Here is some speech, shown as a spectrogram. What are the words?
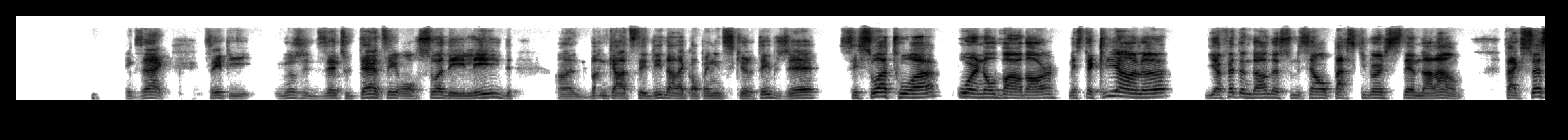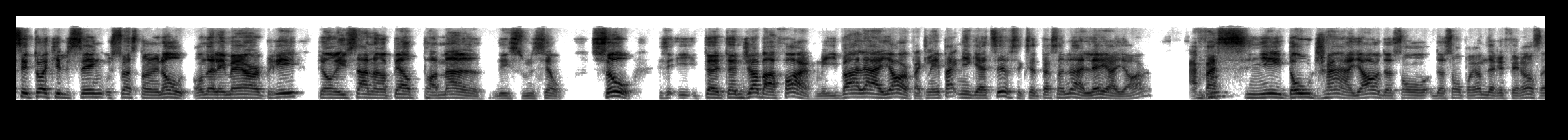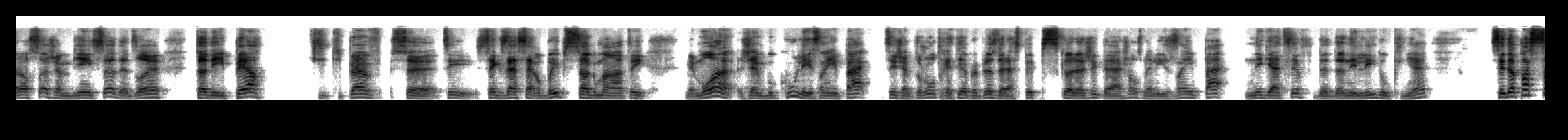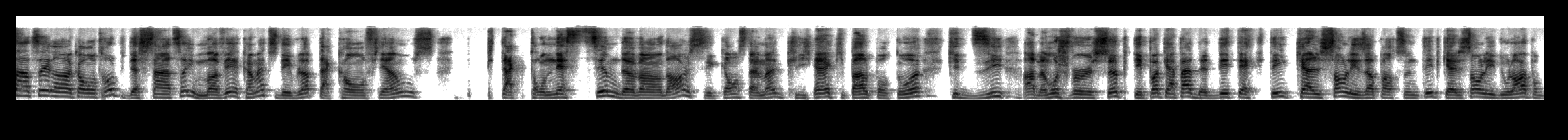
Exact. Puis moi, je disais tout le temps, on reçoit des leads, en bonne quantité de leads dans la compagnie de sécurité. Puis je disais, c'est soit toi ou un autre vendeur, mais ce client-là, il a fait une demande de soumission parce qu'il veut un système d'alarme. Fait que soit c'est toi qui le signe ou soit c'est un autre. On a les meilleurs prix, puis on réussit à en perdre pas mal des soumissions. So, tu as, un job à faire, mais il va aller ailleurs. Fait que l'impact négatif, c'est que cette personne-là, allait ailleurs, elle mm fasse signer d'autres gens ailleurs de son, de son programme de référence. Alors, ça, j'aime bien ça, de dire tu as des pertes qui, qui peuvent s'exacerber puis s'augmenter. Mais moi, j'aime beaucoup les impacts. J'aime toujours traiter un peu plus de l'aspect psychologique de la chose, mais les impacts négatifs de donner lead aux clients, c'est de ne pas se sentir en contrôle puis de se sentir mauvais. Comment tu développes ta confiance puis ton estime de vendeur, c'est constamment le client qui parle pour toi, qui te dit Ah, ben moi, je veux ça, puis tu n'es pas capable de détecter quelles sont les opportunités puis quelles sont les douleurs pour,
